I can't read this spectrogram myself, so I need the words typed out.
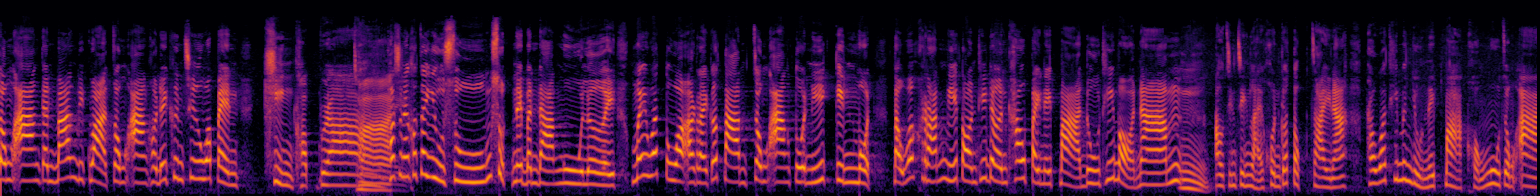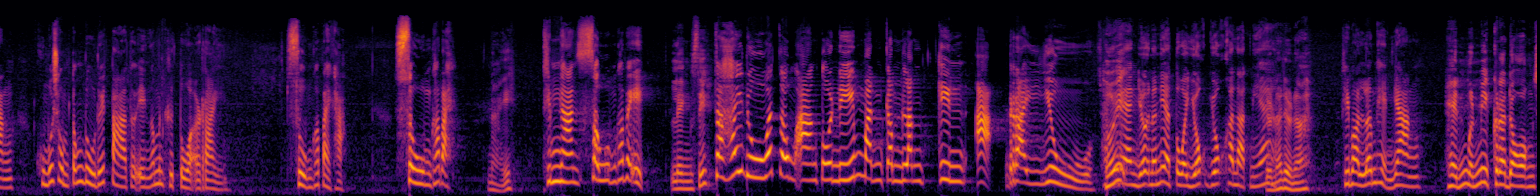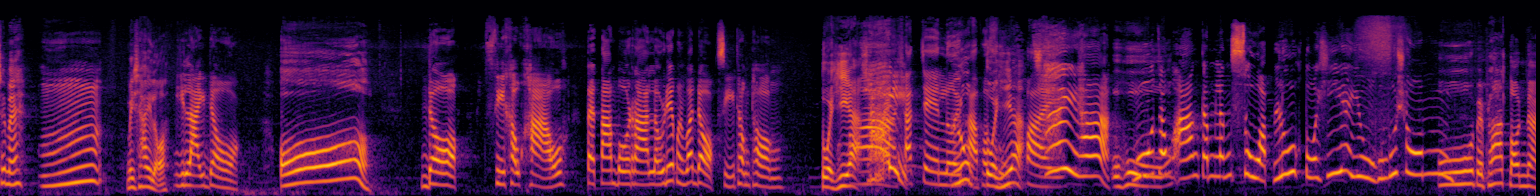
จงอางกันบ้างดีกว่า จงอางเขาได้ขึ้นชื่อว่าเป็น King Cobra ใช่ เพราะฉะนั้นเขาจะอยู่สูงสุดในบรรดางูเลย ไม่ว่าตัวอะไรก็ตามจงอางตัวนี้กินหมด แต่ว่าครั้งนี้ตอนที่เดินเข้าไปในป่าดูที่บ่อน้ำ อืม เอาจริง ๆ หลายคนก็ตกใจนะ เพราะว่าที่มันอยู่ในปากของงูจงอาง คุณผู้ชมต้องดูด้วยตาตัวเองว่ามันคือตัวอะไร ซูมเข้าไปค่ะ ซูมเข้าไป ไหน ทีมงานซูมเข้าไปอีก เล็งสิ จะให้ดูว่าจงอางตัวนี้มันกำลังกินอะไรอยู่ใช้แรงเยอะนะเนี่ย ตัวยกยกขนาดเนี้ยเดี๋ยวนะเดี๋ยวนะ พี่บอลเริ่มเห็นยัง เห็นเหมือนมีกระดองใช่ไหม อืมไม่ใช่เหรอ มีลายดอกโอ้ดอกสีขาวๆแต่ตามโบราณเราเรียกมันว่าดอกสีทองทอง ตัวเฮีย ใช่ ชัดเจนเลยลูกค่ะพอตัวเหี้ย ซูมไปๆใช่ค่ะโอ้โห งูจงอางกำลังสวบลูกตัวเฮียอยู่คุณผู้ชมโอ้ไปพลาดตอนไหน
